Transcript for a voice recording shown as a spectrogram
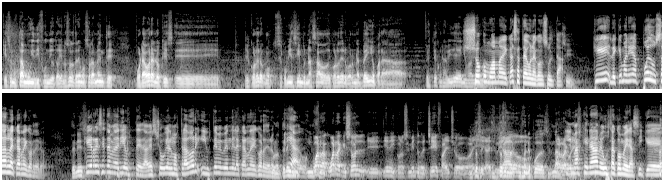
que eso no está muy difundido todavía. Nosotros tenemos solamente por ahora lo que es eh, el cordero, como se comía siempre un asado de cordero para una peña o para festejos navideños. Yo como ama de casa te hago una consulta. Sí. ¿Qué, ¿De qué manera puedo usar la carne de cordero? Tenés, ¿Qué receta me daría usted? A ver, yo voy al mostrador y usted me vende la carne de cordero. Bueno, tenés ¿Qué hago? Guarda, guarda que Sol eh, tiene conocimientos de chef, ha hecho, ahí, Entonces- ha entonces estudiado. no- no le puedo decir nada. Y más eso. que nada me gusta comer, así que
